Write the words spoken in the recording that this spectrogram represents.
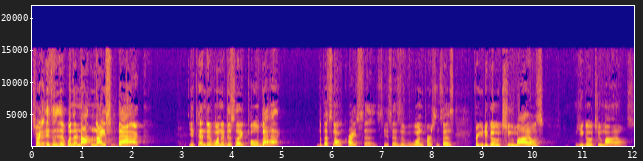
especially when they're not nice back, you tend to want to just like pull back. But that's not what Christ says. He says if one person says for you to go two miles, you go two miles.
